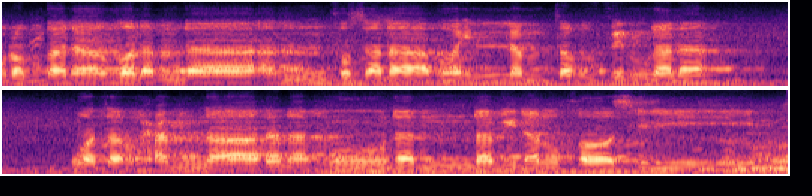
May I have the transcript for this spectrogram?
ربنا ظلمنا أنفسنا وإن لم تغفر لنا وترحمنا لنكونن من الخاسرين.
